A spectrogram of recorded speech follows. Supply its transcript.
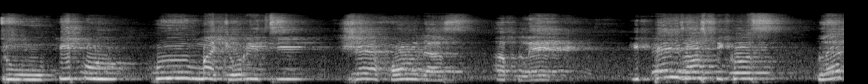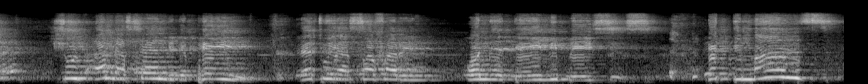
to people who majority shareholders are black it pains us because black should understand the pain that we are suffering on a daily basis. The demands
